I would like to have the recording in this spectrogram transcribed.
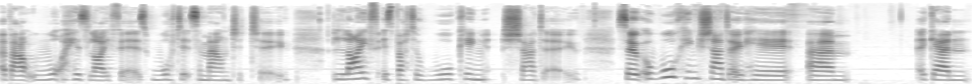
about what his life is, what it's amounted to. Life is but a walking shadow. So, a walking shadow here, um, again,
